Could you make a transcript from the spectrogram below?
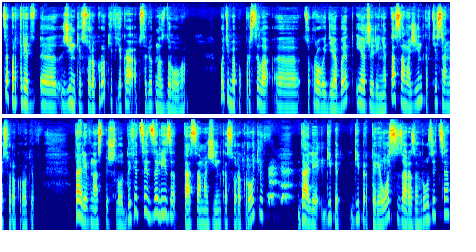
Це портрет е, жінки в 40 років, яка абсолютно здорова. Потім я попросила е, цукровий діабет і ожиріння. Та сама жінка в ті самі 40 років. Далі в нас пішло дефіцит заліза, та сама жінка 40 років. Далі гіпер, гіпертеріоз зараз загрузиться.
